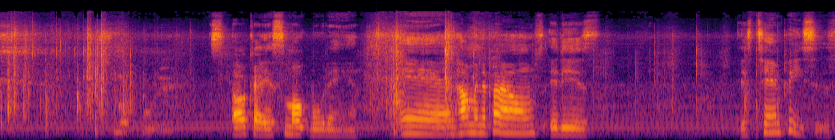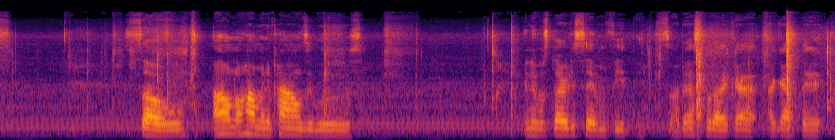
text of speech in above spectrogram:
Smoked boudin. Okay, smoked boudin. And how many pounds? It is it's 10 pieces. So, I don't know how many pounds it was. And it was 37.50. So that's what I got. I got that.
